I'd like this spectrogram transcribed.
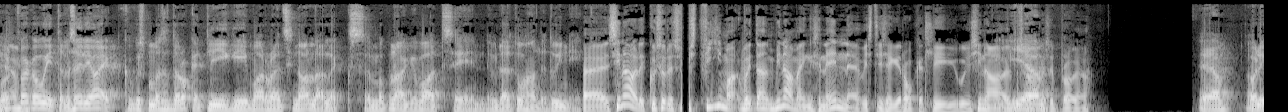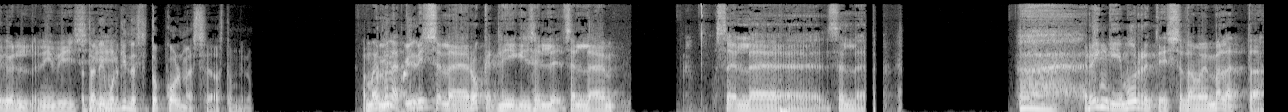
vot väga huvitav, see oli aeg, kus ma seda Rocket League'i, ma arvan, et sinna alla läks, ma kunagi vaatasin üle tuhande tunni. Äh, sina olid kusjuures vist viima-, või tähendab, mina mängisin enne vist isegi Rocket League'i, kui sina üldse ja. hakkasid proovima. jah, oli küll niiviisi. ta oli mul kindlasti top kolmes see aasta minu. aga ma ei mäleta, mis selle Rocket League'i selle, selle, selle, selle ringi murdis, seda ma ei mäleta.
